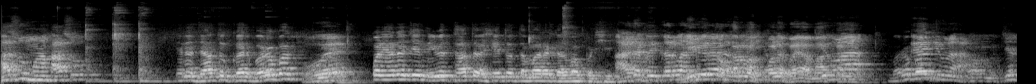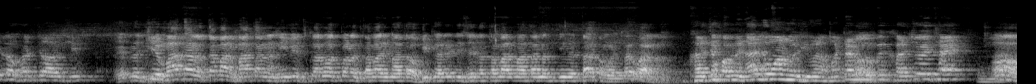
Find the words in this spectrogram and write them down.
હાસુ માં હાસુ. એને જાતું કર બરોબર? પણ એને જે નિવેદ થતો હશે તો તમારે કરવા પડશે. આડે ભાઈ કરવા નિવેદ તો કરવા પડે ભાઈ આ માતાને. બરોબર? કેટલો ખર્ચો આવશે. એટલે જે માતાનો તમારા માતાનો નિવેદ કરવો પડે. તમારી માતા ઊભી કરેલી છે એટલે તમારા માતાનો નિવેદ થતો હોય કરવાનો. ખર્ચો અમે ના જોવાનો જીવણા. મટાડો ભાઈ ખર્ચો એ થાય? હા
